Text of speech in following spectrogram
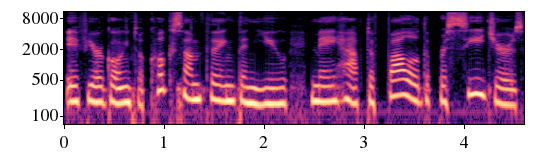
if you're going to cook something, then you may have to follow the procedures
